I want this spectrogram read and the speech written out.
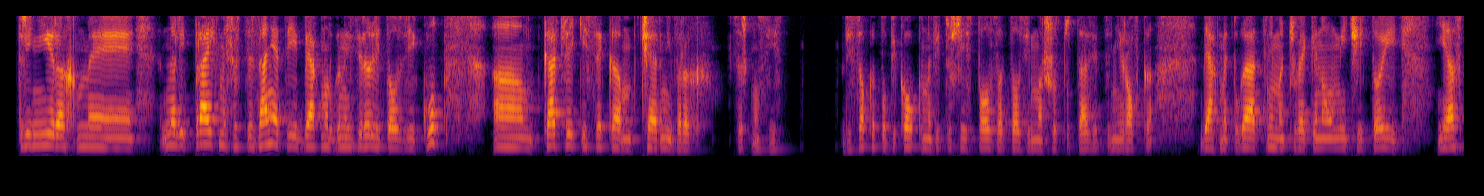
тренирахме, нали, правихме състезанията и бяхме организирали този клуб, а, качвайки се към Черни връх, всъщност високата опиколка на Вито ще използва този маршрут от тази тренировка. Бяхме тогава трима човека, едно момиче и той и аз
